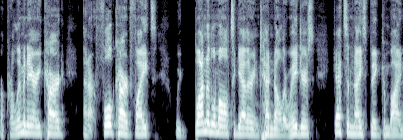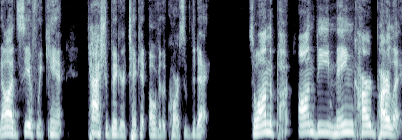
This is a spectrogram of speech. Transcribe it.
our preliminary card, and our full card fights. We bundle them all together in $10 wagers, get some nice big combined odds, see if we can't cash a bigger ticket over the course of the day. So on the on the main card parlay,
